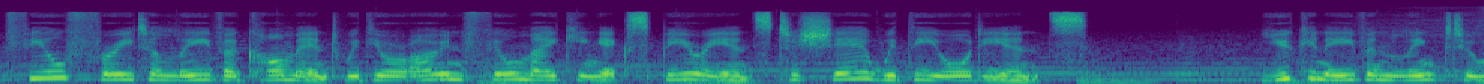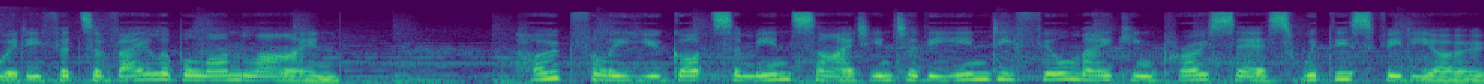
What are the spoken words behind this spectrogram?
Feel free to leave a comment with your own filmmaking experience to share with the audience. You can even link to it if it's available online. Hopefully you got some insight into the indie filmmaking process with this video.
